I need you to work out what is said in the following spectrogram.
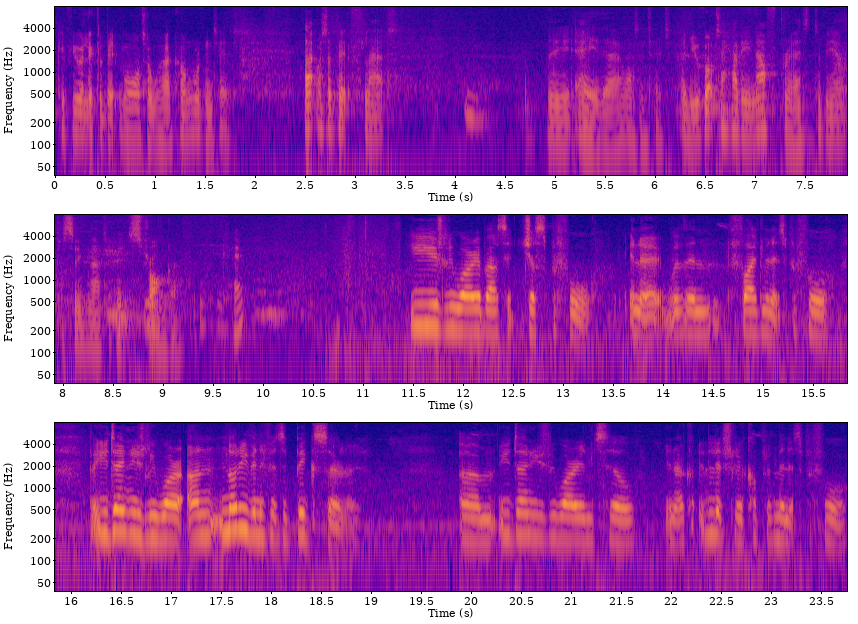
Give you a little bit more to work on, wouldn't it? That was a bit flat. The A there, wasn't it? And you've got to have enough breath to be able to sing that a bit stronger. Okay? You usually worry about it just before you know, within five minutes before. But you don't usually worry, and not even if it's a big solo. Um, you don't usually worry until, you know, literally a couple of minutes before.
